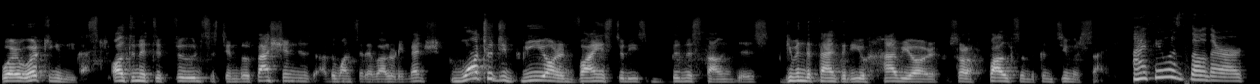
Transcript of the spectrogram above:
who are working in the industry. Alternative food, sustainable fashion are the ones that I've already mentioned. What would be your advice to these business founders, given the fact that you have your sort of pulse on the consumer side? I feel as though there are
